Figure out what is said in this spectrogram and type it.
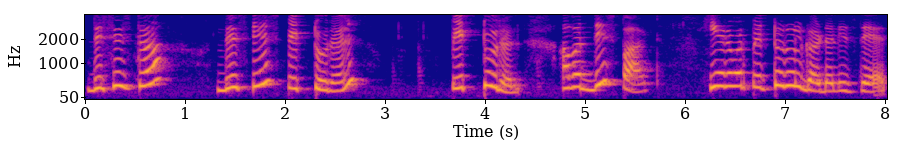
this is the this is pectoral pectoral. Our this part here our pectoral girdle is there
